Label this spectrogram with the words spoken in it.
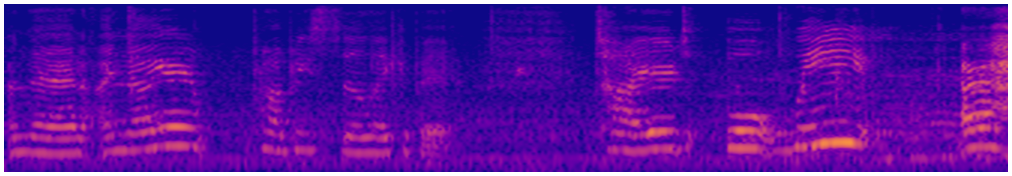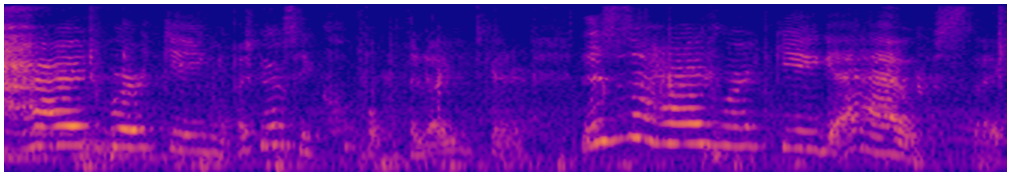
And then I know you're probably still like a bit tired, but we are hard-working. I was gonna say couple, but they're not even together. This is a hard-working house. Like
